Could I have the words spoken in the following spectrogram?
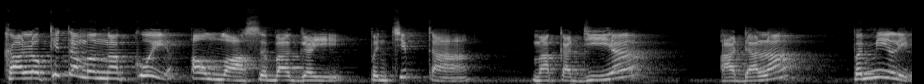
Kalau kita mengakui Allah sebagai pencipta, maka dia adalah pemilik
